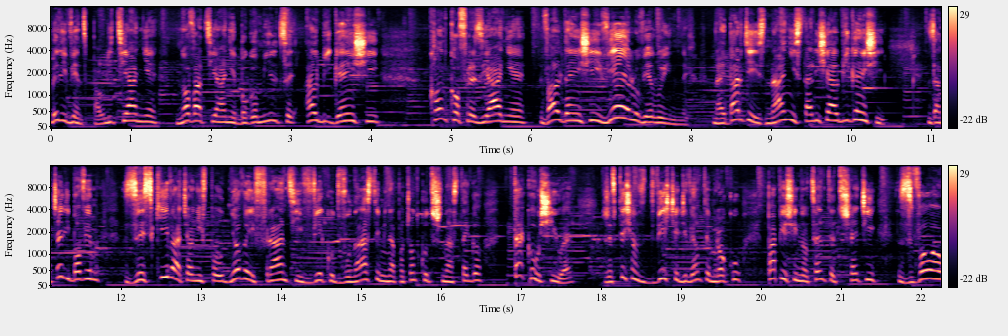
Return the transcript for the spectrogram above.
Byli więc Paulicjanie, Nowacjanie, Bogomilcy, Albigensi, Konkofrezjanie, Waldensi i wielu, wielu innych. Najbardziej znani stali się Albigensi. Zaczęli bowiem zyskiwać oni w południowej Francji w wieku XII i na początku XIII taką siłę, że w 1209 roku papież Innocenty III zwołał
